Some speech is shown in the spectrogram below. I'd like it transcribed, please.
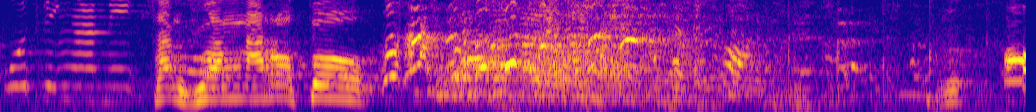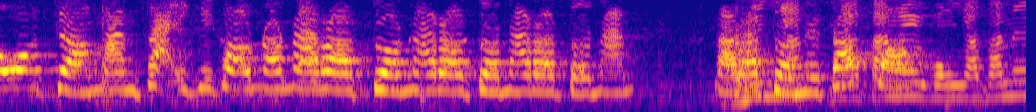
kucingan iki. Sang Juang Naroda. Oh, zaman saiki kok ana narada, narada, naradonan. Naradane Nyatane sapa? wong nyatane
